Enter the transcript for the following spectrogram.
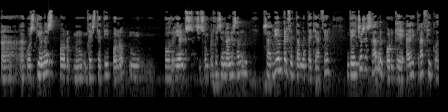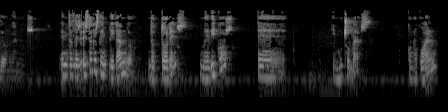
a, cuestiones por, de este tipo, ¿no? Podrían, si son profesionales, sabrían perfectamente qué hacer. De hecho, se sabe porque hay tráfico de órganos. Entonces, ¿esto qué está implicando? Doctores, médicos eh, y mucho más. Con lo cual,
